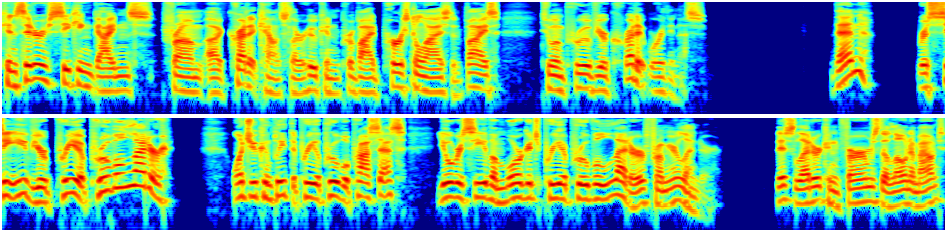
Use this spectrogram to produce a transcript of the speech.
consider seeking guidance from a credit counselor who can provide personalized advice to improve your credit worthiness. Then, receive your pre approval letter. Once you complete the pre approval process, you'll receive a mortgage pre approval letter from your lender. This letter confirms the loan amount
